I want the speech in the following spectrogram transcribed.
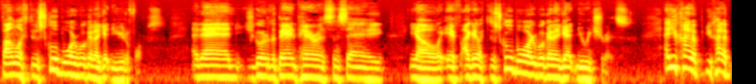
if I'm elected to the school board, we're going to get new uniforms and then you go to the band parents and say, you know, if I get to the school board, we're going to get new instruments. and you kind of you kind of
